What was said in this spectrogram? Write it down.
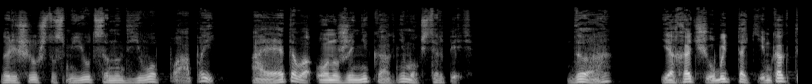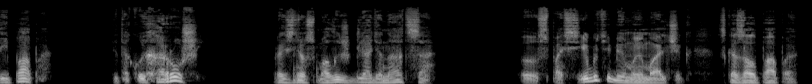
но решил, что смеются над его папой, а этого он уже никак не мог стерпеть. — Да, я хочу быть таким, как ты, папа. Ты такой хороший, — произнес малыш, глядя на отца. «Э, — Спасибо тебе, мой мальчик, — сказал папа.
